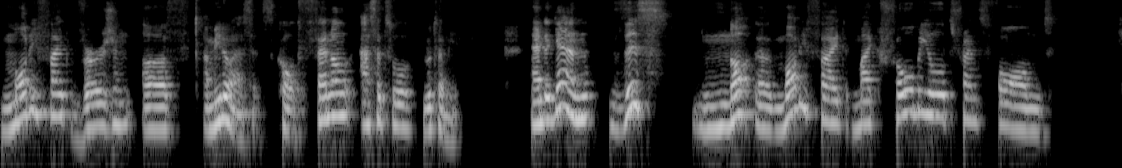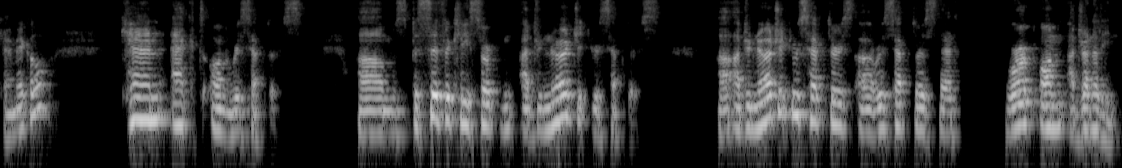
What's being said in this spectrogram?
modified version of amino acids called phenylacetylglutamine. And again, this not, uh, modified microbial transformed chemical can act on receptors, um, specifically certain adrenergic receptors. Uh, adrenergic receptors are receptors that work on adrenaline.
